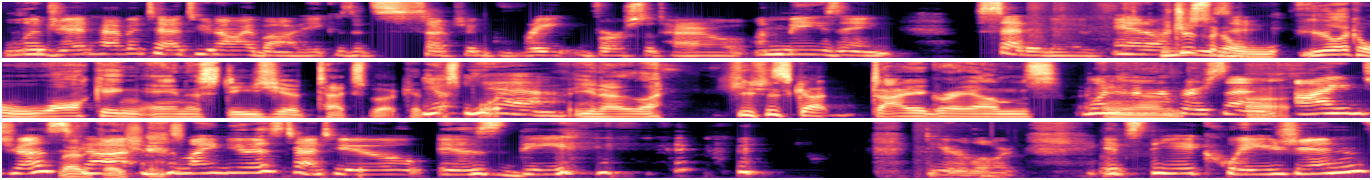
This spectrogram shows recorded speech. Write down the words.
Legit, have it tattooed on my body because it's such a great, versatile, amazing sedative. Analgesic. You're just like a you're like a walking anesthesia textbook at Yeah, this point. yeah. You know, like you just got diagrams. One hundred percent. uh, I just got my newest tattoo is the dear lord. It's the equation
